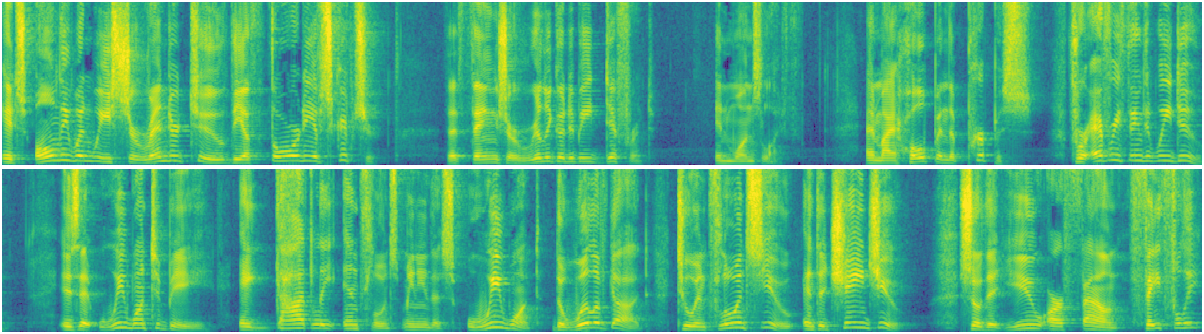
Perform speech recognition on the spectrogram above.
It's only when we surrender to the authority of Scripture that things are really going to be different in one's life. And my hope and the purpose for everything that we do is that we want to be a godly influence, meaning this we want the will of God to influence you and to change you so that you are found faithfully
